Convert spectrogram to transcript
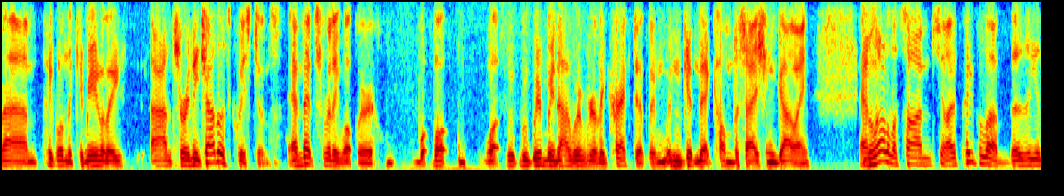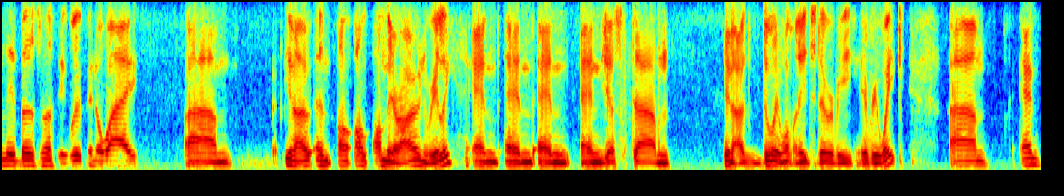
um, people in the community answering each other's questions, and that's really what we're, what, what, what when we know we've really cracked it, when we're getting that conversation going. And a lot of the times, you know, people are busy in their business, they're working away, um, you know, and, on, on their own really, and and and and just um, you know doing what they need to do every every week, um, and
